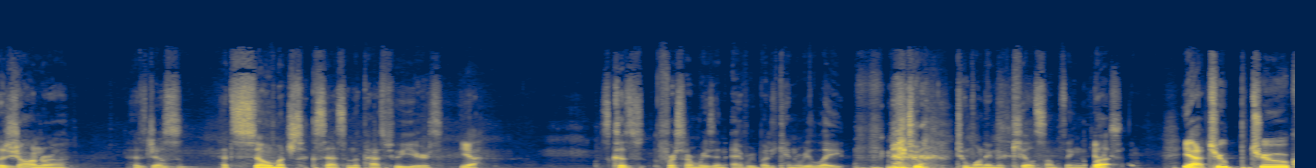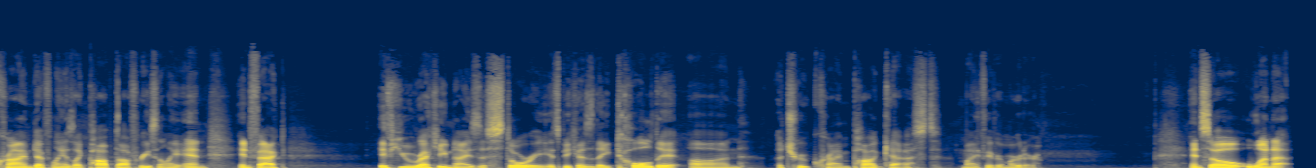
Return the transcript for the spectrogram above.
the genre has just had so much success in the past few years. yeah, It's because for some reason everybody can relate to to wanting to kill something. But yeah. True, true crime definitely has like popped off recently, and in fact, if you recognize this story, it's because they told it on a true crime podcast, My Favorite Murder. And so when I,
